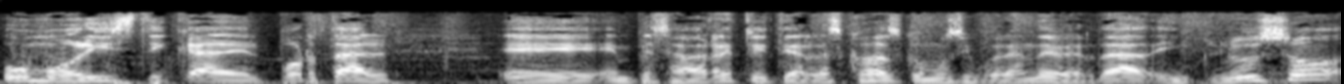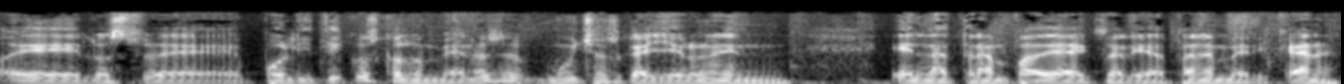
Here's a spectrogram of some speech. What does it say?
humorística del portal, eh, empezaba a retuitear las cosas como si fueran de verdad. Incluso eh, los eh, políticos colombianos, muchos cayeron en, en la trampa de actualidad panamericana.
